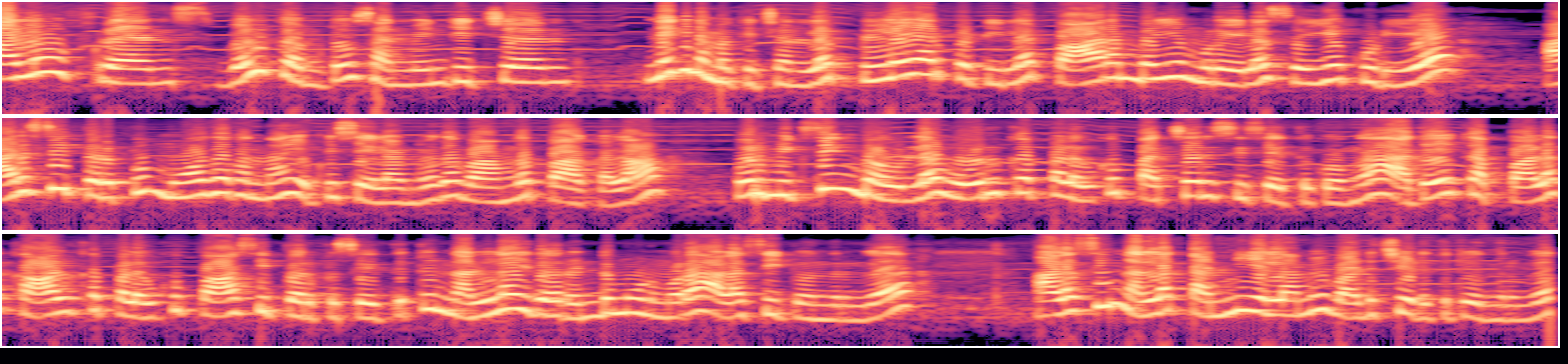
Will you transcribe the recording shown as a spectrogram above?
Hello friends welcome to Sunwin kitchen இன்னைக்கு நம்ம கிச்சனில் பிள்ளையார்பட்டியில் பாரம்பரிய முறையில் செய்யக்கூடிய அரிசி பருப்பு மோதகம் தான் எப்படி செய்யலான்றதை வாங்க பார்க்கலாம். ஒரு மிக்சிங் பவுலில் ஒரு கப் அளவுக்கு பச்சரிசி சேர்த்துக்கோங்க. அதே கப்பால் கால் கப் அளவுக்கு பாசி பருப்பு சேர்த்துட்டு நல்லா இதை ரெண்டு மூணு முறை அலசிட்டு வந்துருங்க. அலசி நல்லா தண்ணி எல்லாமே வடித்து எடுத்துகிட்டு வந்துருங்க.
